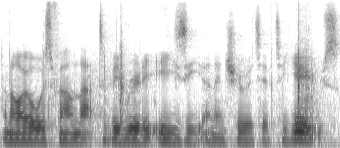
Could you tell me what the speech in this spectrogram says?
and I always found that to be really easy and intuitive to use.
